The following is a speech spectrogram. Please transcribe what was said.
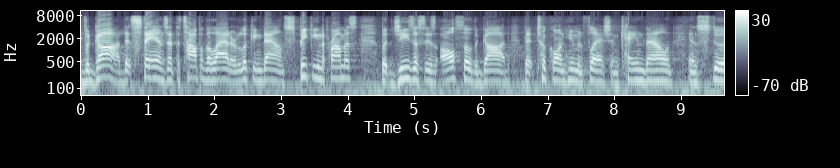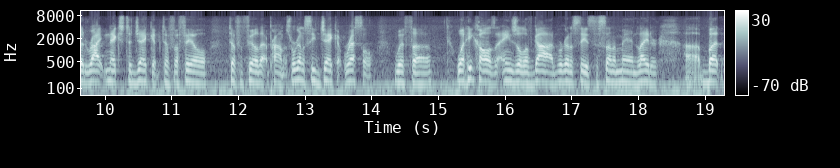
the God that stands at the top of the ladder looking down, speaking the promise, but Jesus is also the God that took on human flesh and came down and stood right next to Jacob to fulfill to fulfill that promise. We're going to see Jacob wrestle with uh, what he calls the angel of God. We're going to see it's the Son of Man later. Uh, but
